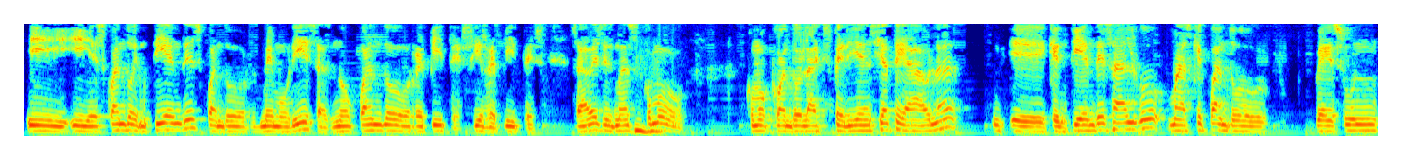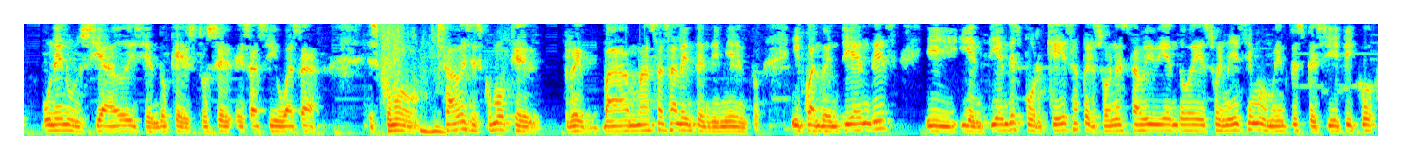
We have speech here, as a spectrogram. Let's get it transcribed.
y, y, es cuando entiendes, cuando memorizas, no cuando repites y repites, ¿sabes? Es más como, como cuando la experiencia te habla, eh, que entiendes algo, más que cuando ves un, un enunciado diciendo que esto es así o así. Es como, ¿sabes? Es como que va más hacia el entendimiento. Y cuando entiendes y, y, entiendes por qué esa persona está viviendo eso en ese momento específico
